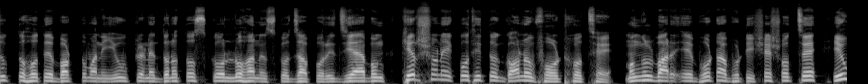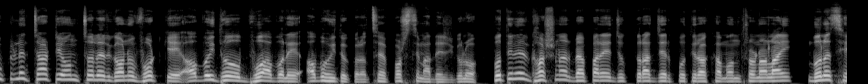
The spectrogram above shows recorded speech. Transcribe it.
যুক্ত হতে বর্তমানে ইউক্রেনের দনতস্কো, লোহানেস্কো, জাপোরিজিয়া এবং খেরসনে কথিত গণভোট হচ্ছে। মঙ্গলবার এ ভোটাভুটি শেষ হচ্ছে। ইউক্রেনের চারটি অঞ্চলের গণভোটকে অবৈধ ভুয়া বলে অবহিত করেছে পশ্চিমা দেশগুলো। পুতিনের ঘোষণার ব্যাপারে যুক্তরাজ্যের প্রতিরক্ষা মন্ত্রণালয় বলেছে,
